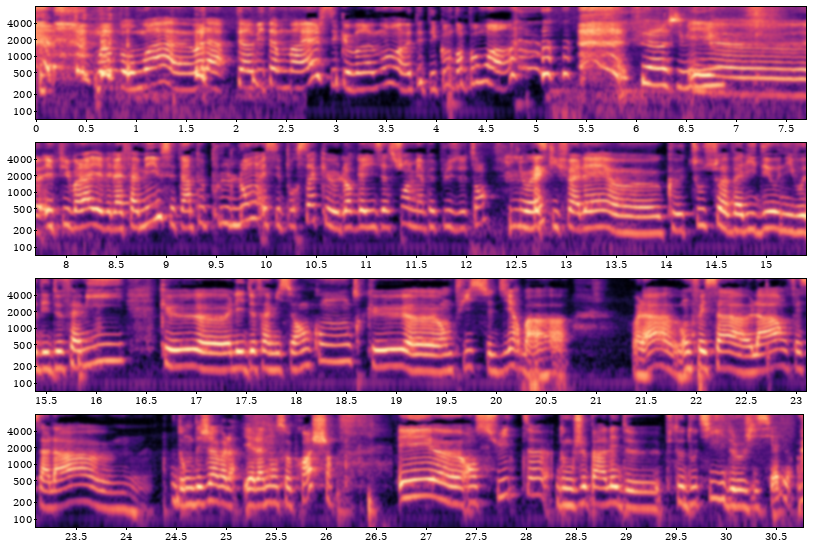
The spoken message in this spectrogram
moi, pour moi, euh, voilà, t'es invité à mon mariage, c'est que vraiment euh, t'étais content pour moi. hein. C'est archi Et, euh, et puis voilà, il y avait la famille où c'était un peu plus long, et c'est pour ça que l'organisation a mis un peu plus de temps Ouais. parce qu'il fallait euh, que tout soit validé au niveau des deux familles, que euh, les deux familles se rencontrent, que euh, on puisse se dire bah voilà, on fait ça là, on fait ça là. euh. donc déjà voilà, il y a l'annonce aux proches. Et euh, ensuite, donc je parlais de plutôt d'outils, de logiciels.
